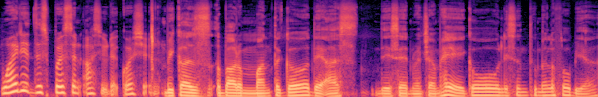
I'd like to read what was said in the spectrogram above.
Why did this person ask you that question? because about a month ago they asked, they said, "Macam, hey, go listen to Melophobia,"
